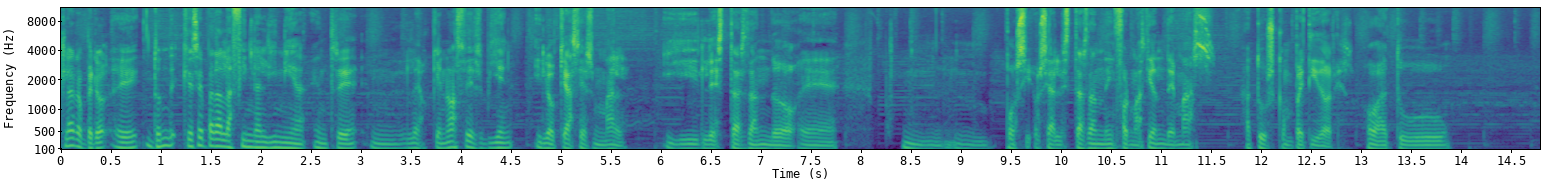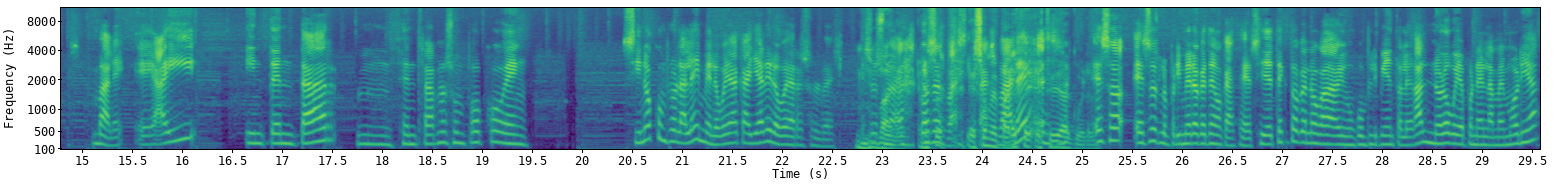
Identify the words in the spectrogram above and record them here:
Claro, pero eh, ¿dónde, ¿qué separa la fina línea entre mm, lo que no haces bien y lo que haces mal? Y le estás dando, eh, mm, o sea, le estás dando información de más a tus competidores o a tu... Vale, eh, ahí intentar mm, centrarnos un poco en si no cumplo la ley, me lo voy a callar y lo voy a resolver. Eso es Vale, una de las cosas eso- básicas, eso me ¿vale? parece- estoy de acuerdo. Eso, eso es lo primero que tengo que hacer. Si detecto que no hay un cumplimiento legal, no lo voy a poner en la memoria.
